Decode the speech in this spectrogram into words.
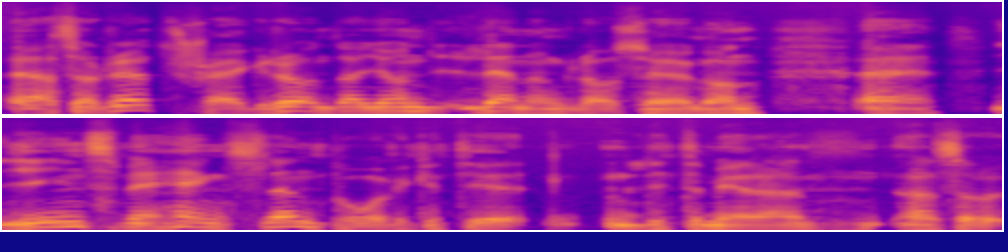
Eh, alltså rött skägg, runda John Lennon-glasögon, eh, jeans med hängslen på, vilket är lite mer alltså,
